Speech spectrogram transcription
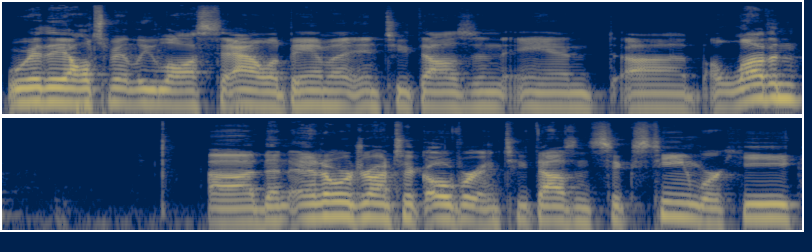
where they ultimately lost to Alabama in 2011. Uh, then Ed Orgeron took over in 2016, where he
